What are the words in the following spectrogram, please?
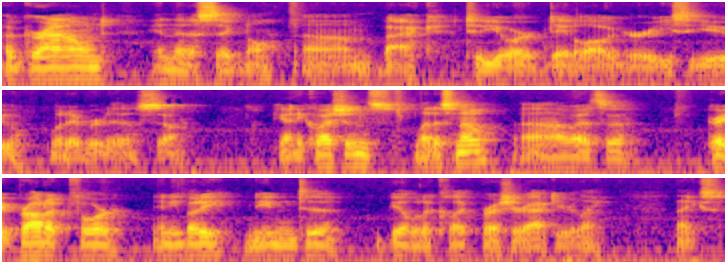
a ground, and then a signal um, back to your data logger, ECU, whatever it is. So if you got any questions, let us know. Uh, that's a great product for anybody needing to be able to collect pressure accurately. Thanks.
